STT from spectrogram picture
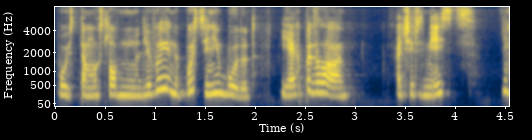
пусть там условно нулевые, но пусть они будут. Я их подала, а через месяц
